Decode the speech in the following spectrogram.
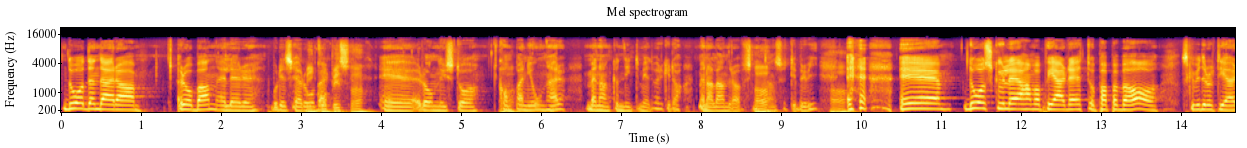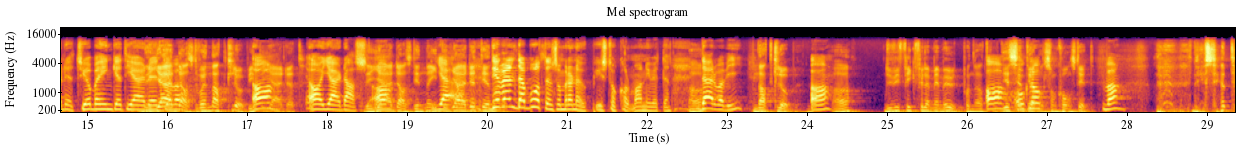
Då den där uh, Robban, eller borde jag säga Min Robert. kompis. Ja. eh, Ronnys då kompanjon här. Men han kunde inte medverka idag. Men alla andra avsnitt Ja. han suttit bredvid. Ja. eh, då skulle han vara på Gärdet och pappa bara, ja, ska vi dra till Gärdet? Så jag bara hinkade till Gärdet. Jag var- Gärdas, det var en nattklubb, inte ja, Gärdet. Ja, Gärdas. Det är ja. Gärdas, det är inte Ja. Gärdet. Det är, Det väl den där båten som brann upp i Stockholm, ja ni vet den. Ja. Där var vi. nattklubb. Ja. Du fick följa med mig ut på nattklubb. Ja, det ser inte jag något som konstigt. Va? Det ser inte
